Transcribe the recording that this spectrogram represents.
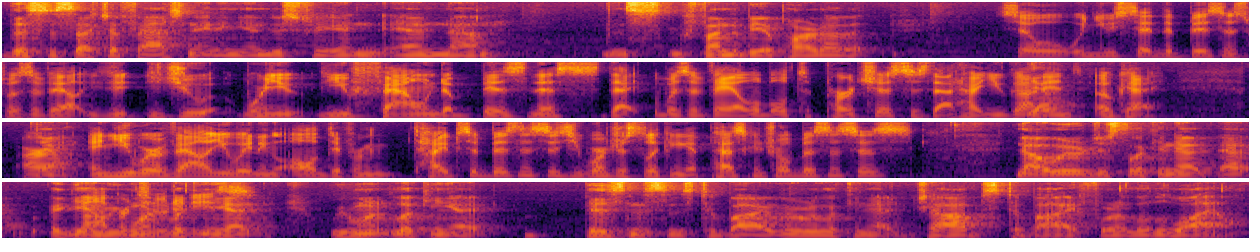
This is such a fascinating industry, and and um, it's fun to be a part of it. So when you said the business was available, did you were you you found a business that was available to purchase? Is that how you got yeah. in? Okay. All right. Yeah. And you were evaluating all different types of businesses. You weren't just looking at pest control businesses. No, we were just looking at, at again. We weren't looking at we weren't looking at businesses to buy. We were looking at jobs to buy for a little while.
